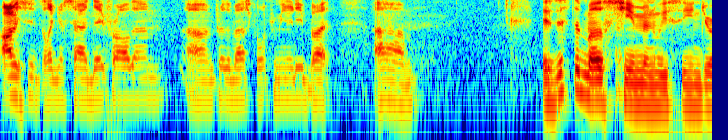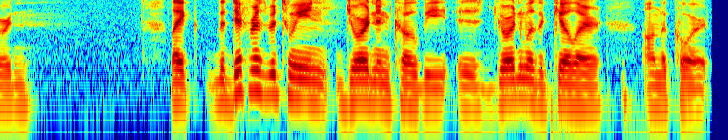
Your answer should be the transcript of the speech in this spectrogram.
obviously it's like a sad day for all them, um, for the basketball community, but um, is this the most human we've seen jordan like the difference between jordan and kobe is jordan was a killer on the court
